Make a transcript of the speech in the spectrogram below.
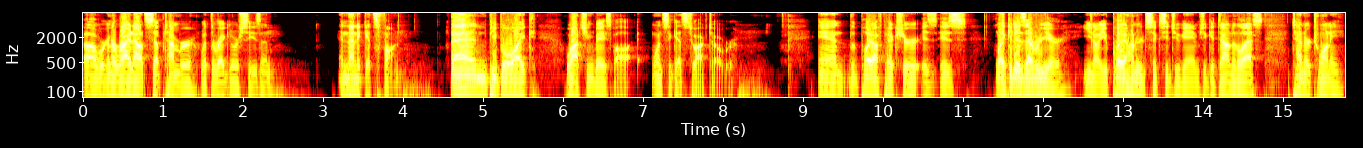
Uh, we're going to ride out September with the regular season. And then it gets fun. Then people like watching baseball once it gets to October. And the playoff picture is is like it is every year. You know, you play 162 games, you get down to the last 10 or 20,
